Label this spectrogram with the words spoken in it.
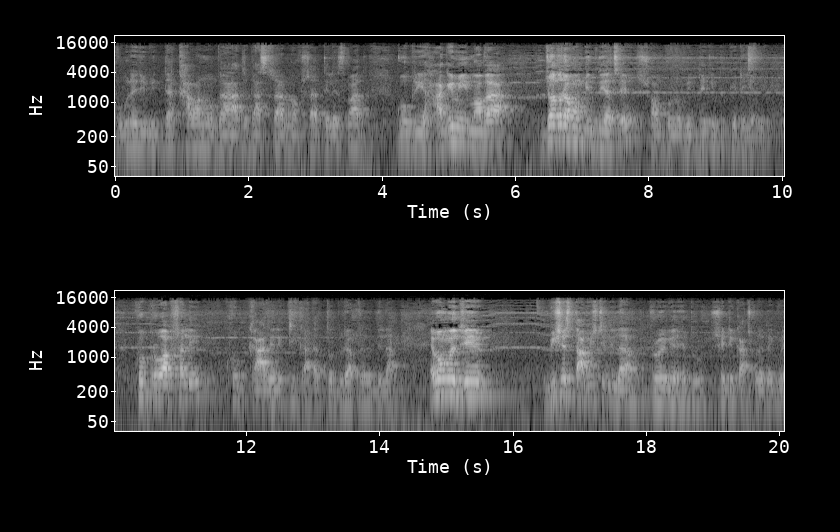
কুবরেজি বিদ্যা, খাওয়ানো গাছ গাছরা নকশা তেলেসমাত কুবরি হাগিমি, মগা যত রকম বৃদ্ধি আছে, সম্পূর্ণ বৃদ্ধি কিন্তু কেটে যাবে। খুব প্রভাবশালী, খুব কাজের একটি কাটার তদবির আপনাদের দিলাম। এবং ওই যে বিশেষ তাবিজটি দিলাম প্রয়োগের হেতু, সেটি কাজ করে দেখবে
